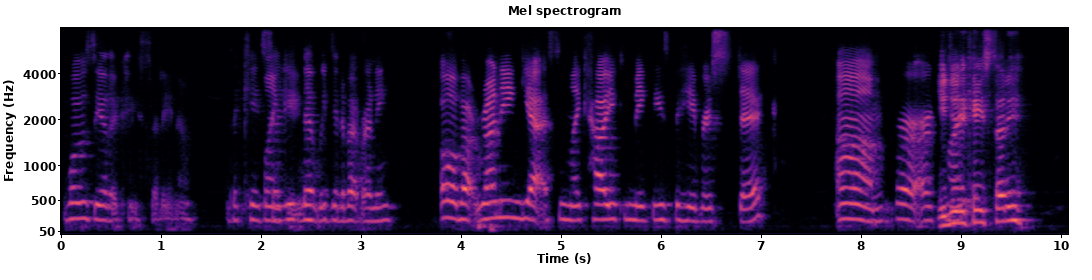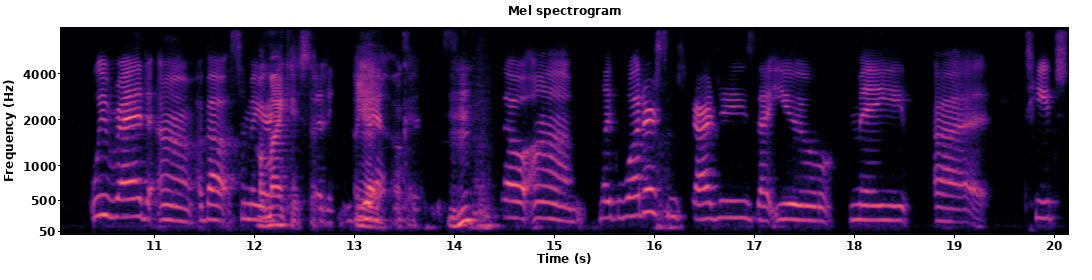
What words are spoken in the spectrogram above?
what was the other case study now The case study that we did about running. oh about running yes and like how you can make these behaviors stick um for our you did a case study? we read um about some of Oh, your my case study. studies. Oh, yeah, yeah, okay. studies. hmm So, um, like, what are some strategies that you may uh, teach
